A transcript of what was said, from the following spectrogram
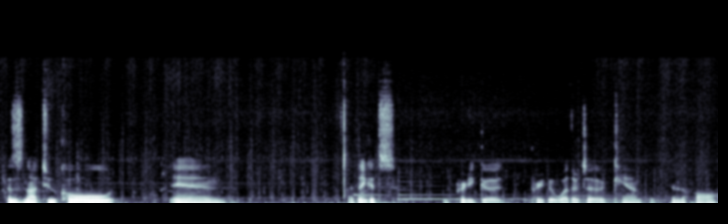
because it's not too cold and I think it's pretty good pretty good weather to camp in the fall.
